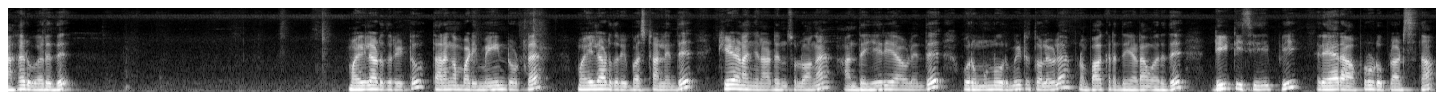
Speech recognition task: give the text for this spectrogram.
நகர் வருது. மயிலாடுதுறை டு தரங்கம்பாடி மெயின் ரோட்டில் மயிலாடுதுறை பஸ் ஸ்டாண்ட்லேருந்து கீழநாஞ்சிநாடுன்னு சொல்லுவாங்க. அந்த ஏரியாவிலேருந்து ஒரு முந்நூறு மீட்டர் தொலைவில் இப்போ நம்ம பார்க்குற இந்த இடம் வருது. டிடிசிபி ரேரா அப்ரூவ்டு பிளாட்ஸ் தான்.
